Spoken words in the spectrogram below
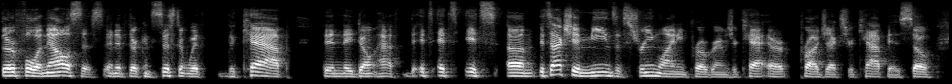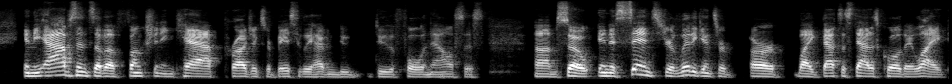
their full analysis. And if they're consistent with the cap, then they don't have it's it's it's um, it's actually a means of streamlining programs your cap or projects your cap is. So in the absence of a functioning cap, projects are basically having to do, the full analysis. Um, so in a sense, your litigants are are like that's a status quo they like.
